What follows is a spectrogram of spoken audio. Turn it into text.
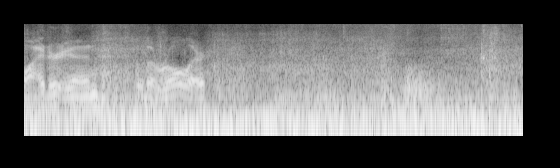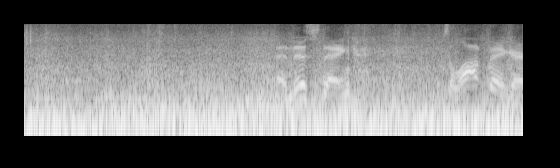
Wider in with a roller. And this thing, it's a lot bigger.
